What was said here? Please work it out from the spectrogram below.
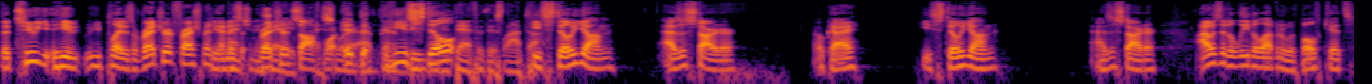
the two he he played as a redshirt freshman You and as a redshirt age, sophomore. It- he's still death with this laptop. he's still young as a starter. Okay, he's still young as a starter. I was at Elite Eleven with both kids,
